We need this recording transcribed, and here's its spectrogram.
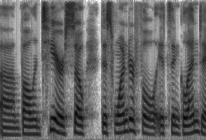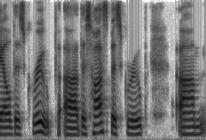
um, volunteer. So this wonderful, it's in Glendale, this group, uh, this hospice group, um,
